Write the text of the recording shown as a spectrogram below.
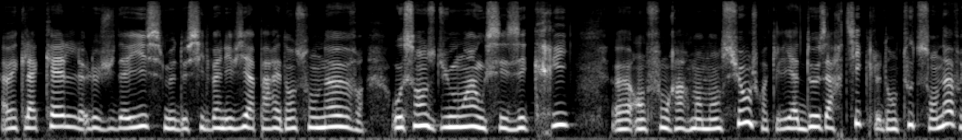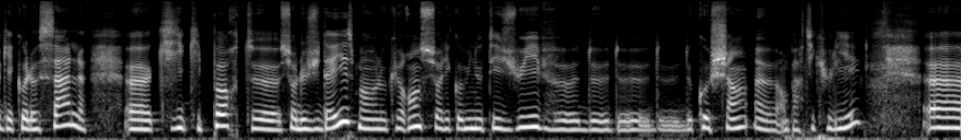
avec laquelle le judaïsme de Sylvain Lévy apparaît dans son œuvre, au sens du moins où ses écrits euh, en font rarement mention. Je crois qu'il y a deux articles dans toute son œuvre qui est colossale, euh, qui, qui portent euh, sur le judaïsme, en l'occurrence sur les communautés juives de, de, de, Cochin euh, en particulier. Euh,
